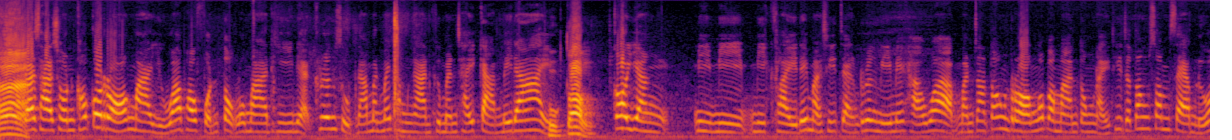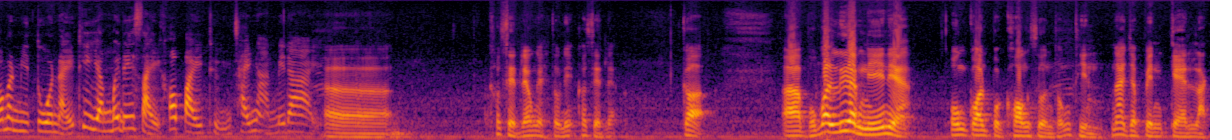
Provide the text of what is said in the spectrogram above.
อ่า ประชาชนเขาก็ร้องมาอยู่ว่าพอฝนตกลงมาทีเนี่ยเครื่องสูบน้ำมันไม่ทำงานคือมันใช้การไม่ได้ ถูกต้อง ก็ยังมีมีมีใครได้มาชี้แจงเรื่องนี้ไหมคะว่ามันจะต้องร้องว่าประมาณตรงไหนที่จะต้องซ่อมแซม หรือว่ามันมีตัวไหนที่ยังไม่ได้ใส่เข้าไปถึงใช้งานไม่ได้ เอ่อเขาเสร็จแล้วไงตรงนี้เขาเสร็จแล้ว ก็อ่าผมว่าเรื่องนี้เนี่ยองค์กรปกครองส่วนท้องถิ่น น่าจะเป็นแกนหลัก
